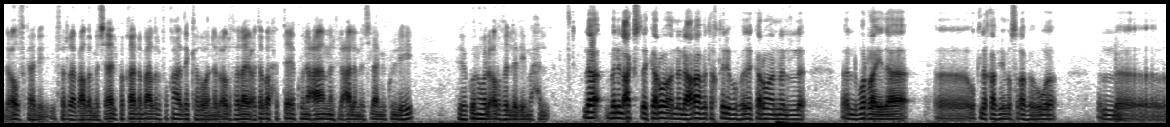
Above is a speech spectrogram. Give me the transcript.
العرف كان يفرع بعض المسائل فقال بعض الفقهاء ذكروا أن العرف لا يعتبر حتى يكون عاما في العالم الإسلامي كله. يكون هو العرف الذي محل. لا بل العكس ذكروا أن الأعراف تختلف فذكروا أن البر إذا آه، أطلق في مصر فهو آه،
